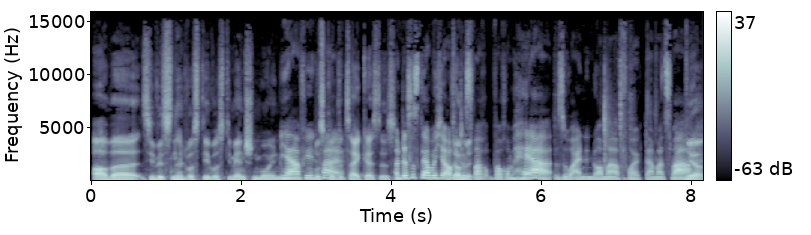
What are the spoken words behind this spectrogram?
aber sie wissen halt, was die, was die Menschen wollen. Ja, auf jeden was Fall. gerade der Zeitgeist ist. Und das ist, glaube ich, auch das, wa- warum Hair so ein enormer Erfolg damals war Ja.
